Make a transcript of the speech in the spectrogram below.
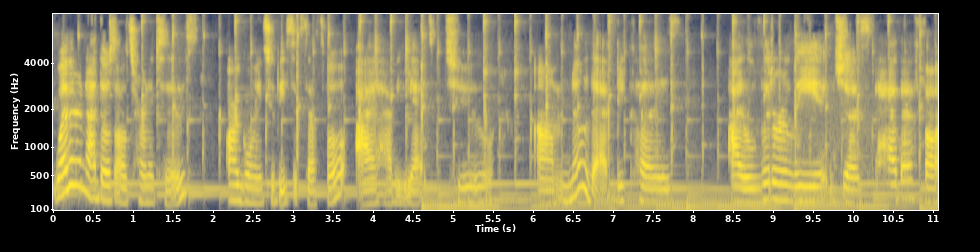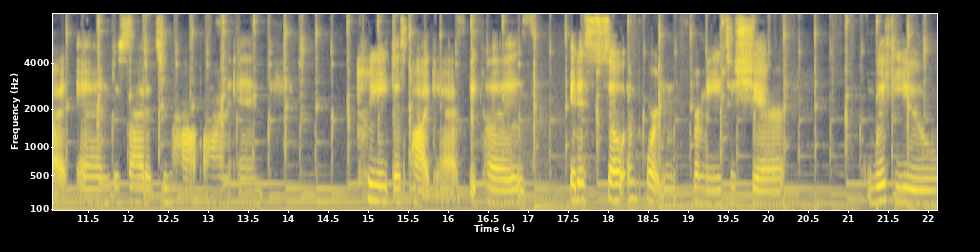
whether or not those alternatives are going to be successful, I have yet to um, know that because I literally just had that thought and decided to hop on and create this podcast because it is so important for me to share with you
